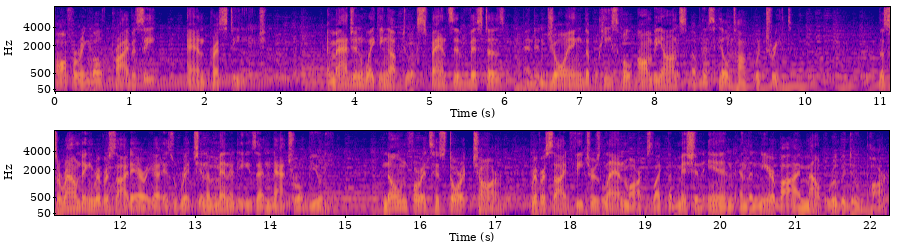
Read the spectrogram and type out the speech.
offering both privacy and prestige. Imagine waking up to expansive vistas and enjoying the peaceful ambiance of this hilltop retreat. The surrounding riverside area is rich in amenities and natural beauty. Known for its historic charm, Riverside features landmarks like the Mission Inn and the nearby Mount Rubidoux Park,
